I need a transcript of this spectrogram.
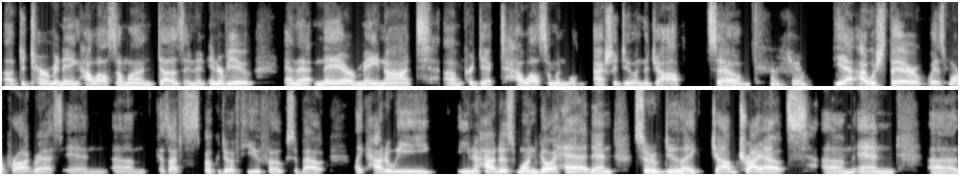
of determining how well someone does in an interview, and that may or may not um, predict how well someone will actually do in the job. So, that's true. Yeah, I wish there was more progress in because um, I've spoken to a few folks about like how do we you know how does one go ahead and sort of do like job tryouts um, and uh,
